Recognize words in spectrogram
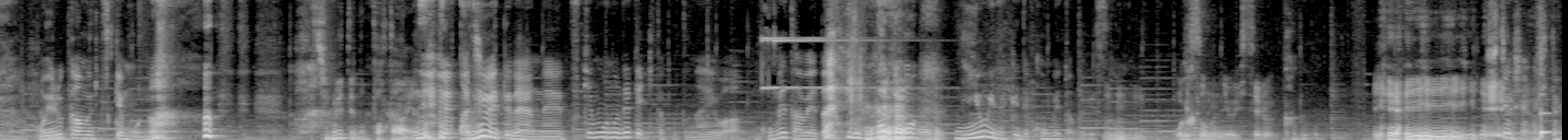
ウェルカム漬物。初めてのパターンやねね、初めてだよね。漬物出てきたことないわ。米食べたい。でも匂いだけで米食べれそうう。ん、美味しそうな匂いしてる家具いやいいいいい視聴者の人に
